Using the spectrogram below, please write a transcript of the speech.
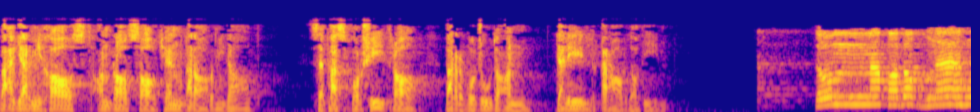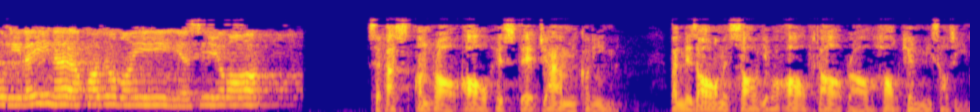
و اگر می‌خواست آن را ساکن قرار می‌داد سپس خورشید را بر وجود آن دلیل قرار دادیم. ثم قبضناه الینا قبضا یسیرا سپس آن را آهسته جمع می کنیم و نظام سایه و آفتاب را حاکم می سازیم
